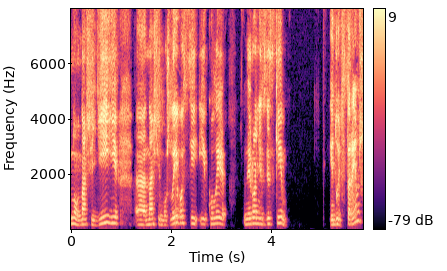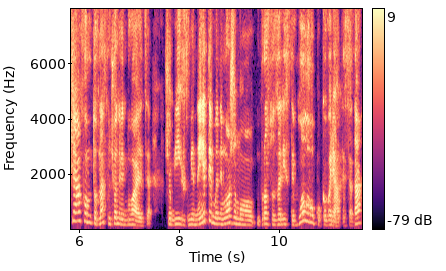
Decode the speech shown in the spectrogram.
ну, наші дії, е, наші можливості. І коли нейронні зв'язки ідуть старим шляхом, то в нас нічого не відбувається. Щоб їх змінити, ми не можемо просто залізти в голову, поковирятися. Да?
